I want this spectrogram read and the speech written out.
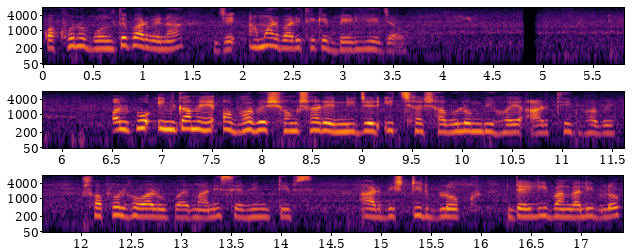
কখনো বলতে পারবে না যে আমার বাড়ি থেকে বেরিয়ে যাও। অল্প ইনকামে অভাবে সংসারে নিজের ইচ্ছা স্বাবলম্বী হয়ে আর্থিকভাবে সফল হওয়ার উপায় মানি সেভিং টিপস আর বৃষ্টির ব্লক ডেইলি বাঙালি ব্লক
